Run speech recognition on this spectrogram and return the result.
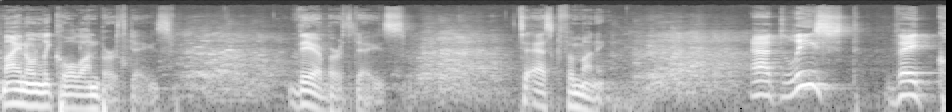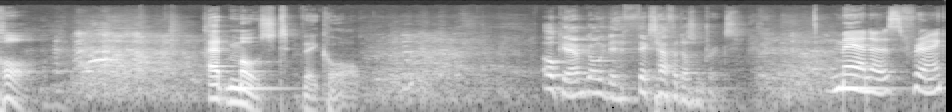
Mine only call on birthdays. Their birthdays. To ask for money. At least they call. At most, they call. Okay, I'm going to fix half a dozen drinks. Manners, Frank.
